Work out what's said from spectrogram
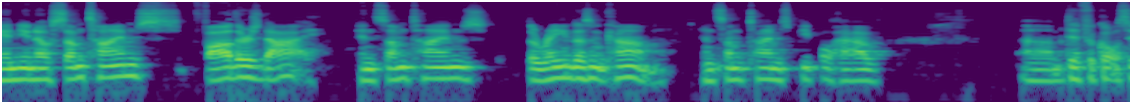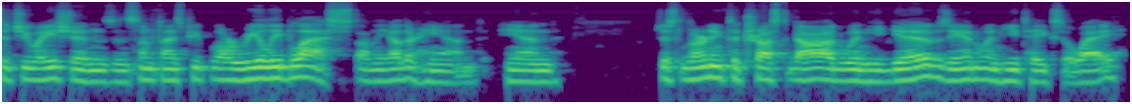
And, you know, sometimes fathers die, and sometimes the rain doesn't come, and sometimes people have um, difficult situations, and sometimes people are really blessed on the other hand. And, just learning to trust God when He gives and when He takes away.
